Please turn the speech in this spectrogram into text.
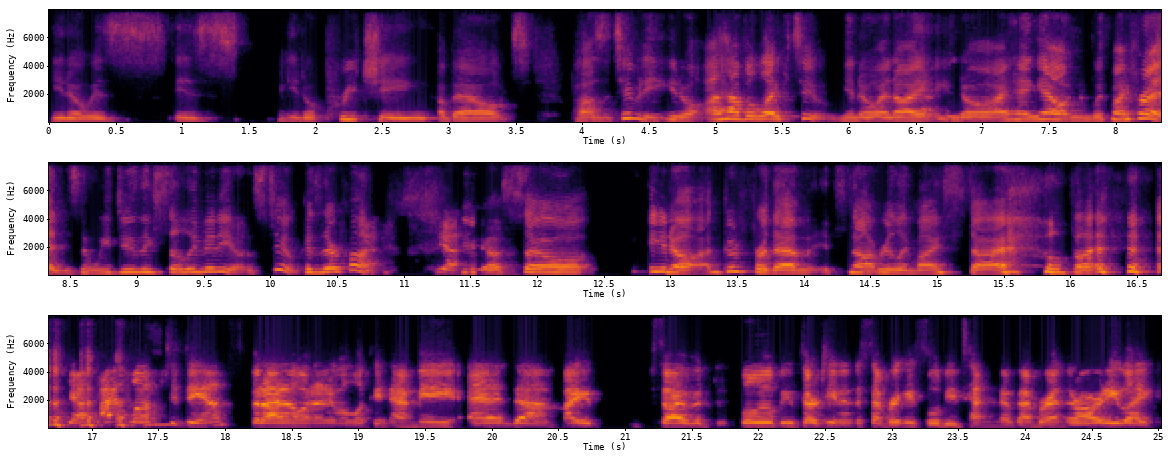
you know is is you know preaching about positivity you know i have a life too you know and i you know i hang out and with my friends and we do these silly videos too because they're fun. Yeah. yeah. You know so you know good for them. It's not really my style but yeah i love to dance but i don't want anyone looking at me. And um i so i would well it'll be 13 in december case will be 10 in november and they're already like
